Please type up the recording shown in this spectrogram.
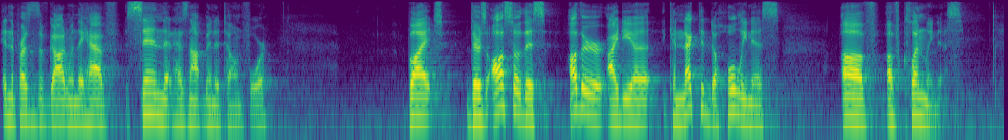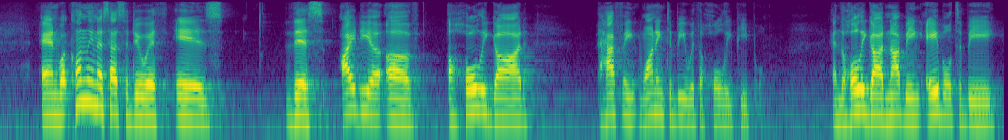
in the presence of God when they have sin that has not been atoned for. But there's also this other idea connected to holiness of, of cleanliness. And what cleanliness has to do with is this idea of a holy God having wanting to be with a holy people, and the holy God not being able to be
